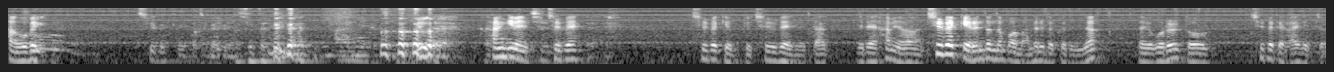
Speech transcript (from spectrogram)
한 500, 700개까지 한 김에 700? 700개 볼게요. 700을 딱 이래 하면 700개 랜덤 넘버가 만들어졌거든요. 자, 요거를 또 700개 가야겠죠.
